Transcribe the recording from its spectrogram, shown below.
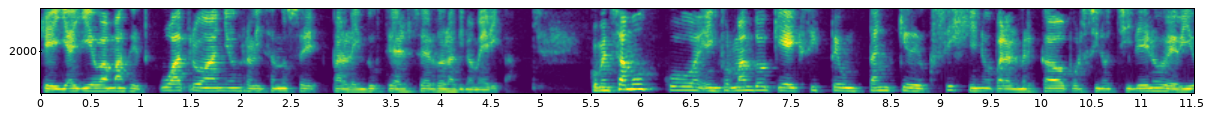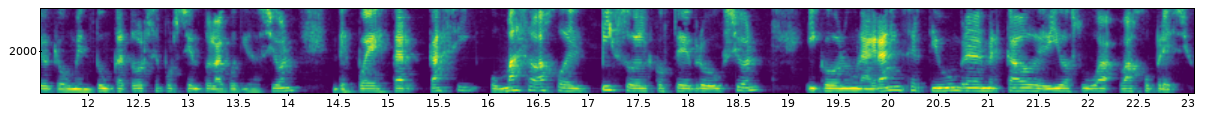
que ya lleva más de cuatro años realizándose para la industria del cerdo Latinoamérica. Comenzamos informando que existe un tanque de oxígeno para el mercado porcino chileno debido a que aumentó un 14% la cotización después de estar casi o más abajo del piso del coste de producción y con una gran incertidumbre en el mercado debido a su bajo precio.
